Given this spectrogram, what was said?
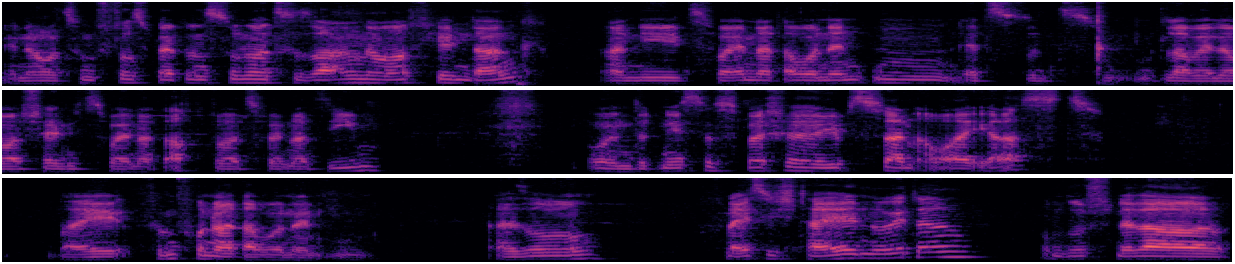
Genau, zum Schluss bleibt uns nur noch zu sagen, nochmal vielen Dank an die 200 Abonnenten. Jetzt sind es mittlerweile wahrscheinlich 208 oder 207. Und das nächste Special gibt es dann aber erst bei 500 Abonnenten. Also fleißig teilen, Leute. Umso schneller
